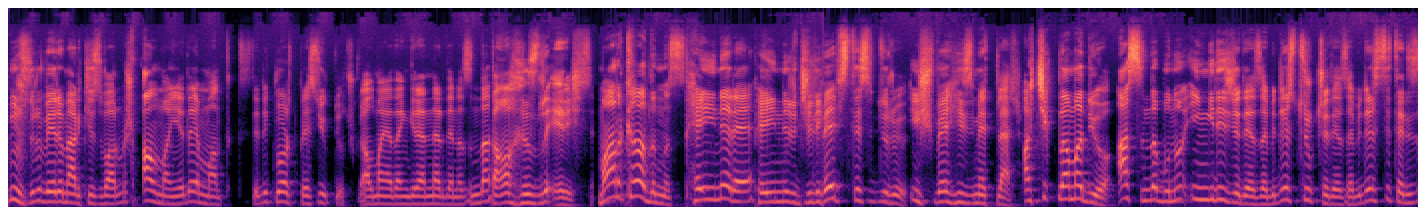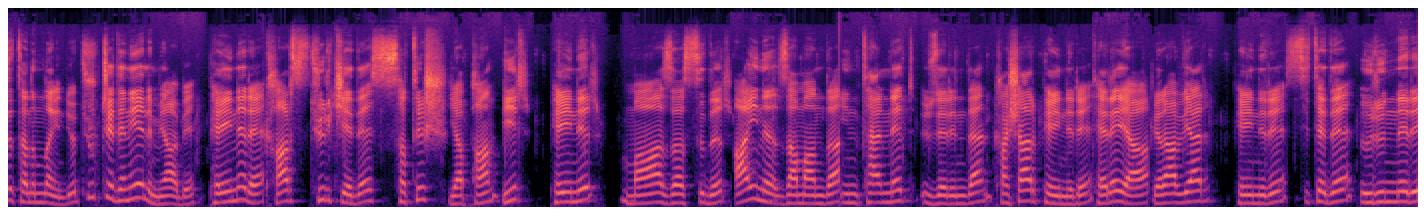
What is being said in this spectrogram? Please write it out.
Bir sürü veri merkezi varmış. Almanya'da en mantıklısı dedik. WordPress'i yüklüyor. Çünkü Almanya'dan girenler de en azından daha hızlı erişsin. Marka adımız Peynere, peynircilik, web sitesi türü, iş ve hizmetler. Açıklama diyor. Aslında bunu İngilizce de yazabiliriz, Türkçe de yazabiliriz. Sitenizi tanımlayın diyor. Türkçe deneyelim ya abi. Peynere, Kars, Türkiye'de satış yapan bir peynir mağazasıdır. Aynı zamanda internet üzerinden kaşar peyniri, tereyağı, gravyer peyniri sitede ürünleri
